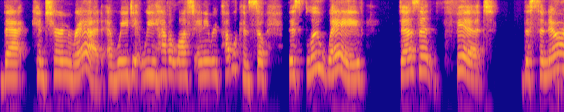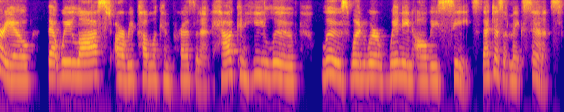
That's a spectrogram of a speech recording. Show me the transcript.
that can turn red and we did, we haven't lost any republicans so this blue wave doesn't fit the scenario that we lost our republican president. How can he lose lose when we're winning all these seats? That doesn't make sense.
